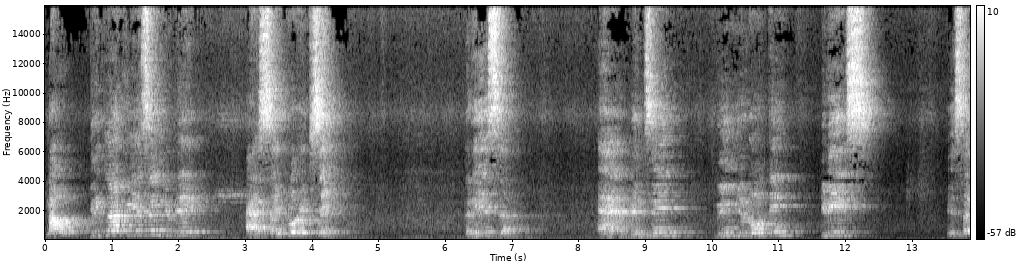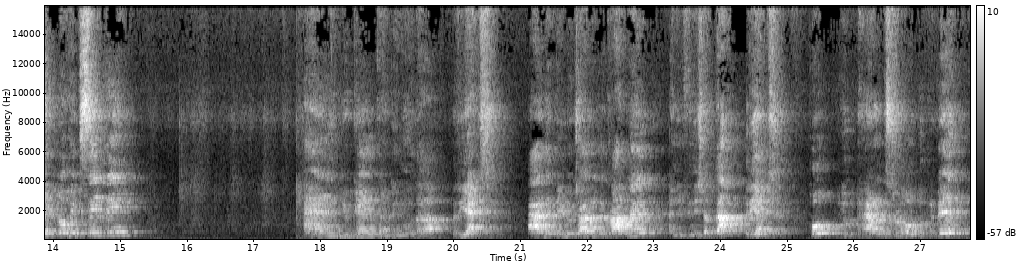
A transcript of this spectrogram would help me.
Now Grignard reagent you take as cyclohexane. That is and benzene ring you don't think? It is cyclohexane ring. And you can continue the reaction. Add the negative charge on the carbonyl and you finish up the reaction. Hope you had understood how to prepare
